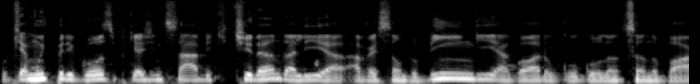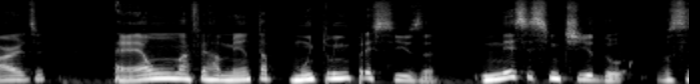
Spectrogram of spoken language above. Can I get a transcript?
O que é muito perigoso, porque a gente sabe que, tirando ali a, a versão do Bing, agora o Google lançando o Bard, é uma ferramenta muito imprecisa. Nesse sentido, você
